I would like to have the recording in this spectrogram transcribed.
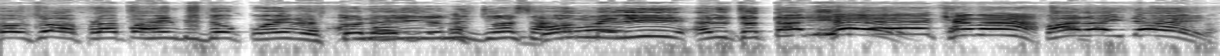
કહું છું આપણા પાસે બીજો કોઈ રસ્તો નહીં. ગોમ મેલી અને જતા એ, રહીએ ખેમા. પાર આવી જાય.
